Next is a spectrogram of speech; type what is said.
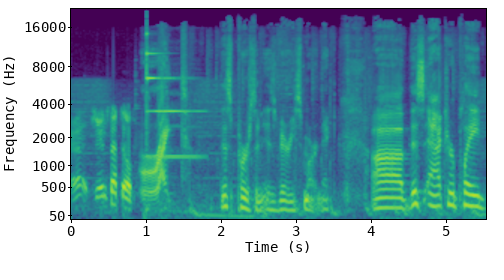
All right, James Hetfield. Right. This person is very smart, Nick. Uh, this actor played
